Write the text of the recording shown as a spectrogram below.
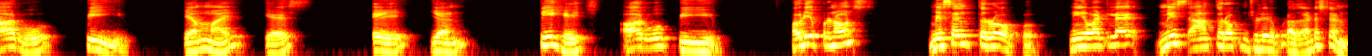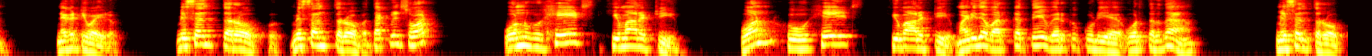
R O P E M I S A N T H R O P E how to pronounce misanthrope நீங்கள் வாட்டில் மிஸ் ஆந்தரோப்னு சொல்லிடக்கூடாது. அண்டர்ஸ்டாண்ட் நெகட்டிவ் ஆயிடும். Misanthrope misanthrope that means what one who hates humanity one who hates humanity மனித வர்க்கத்தை வெறுக்கக்கூடிய ஒருத்தர் தான் misanthrope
